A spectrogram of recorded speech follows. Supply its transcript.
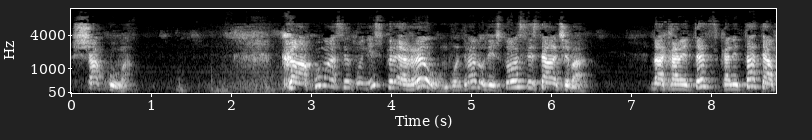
și acum. Că acum sunt uniți spre rău împotriva lui Hristos este altceva. Dar calități, calitatea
